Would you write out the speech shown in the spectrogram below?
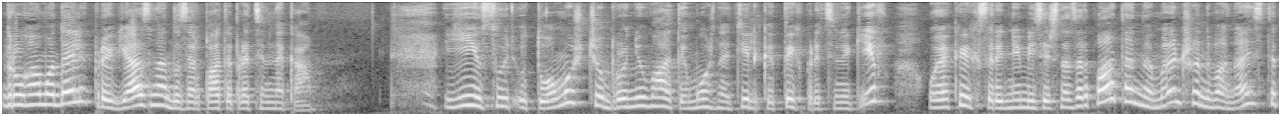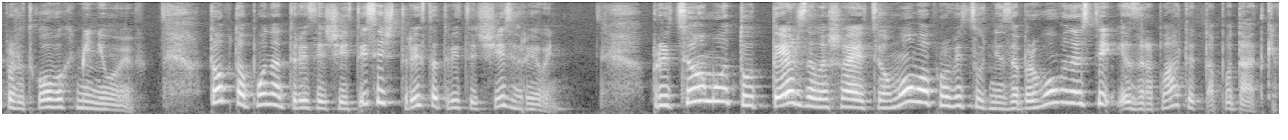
Друга модель прив'язана до зарплати працівника. Її суть у тому, що бронювати можна тільки тих працівників, у яких середньомісячна зарплата не менше 12 прожиткових мінімумів, тобто понад 36 тисяч 336 гривень. При цьому тут теж залишається умова про відсутність заборгованості із зарплати та податків.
